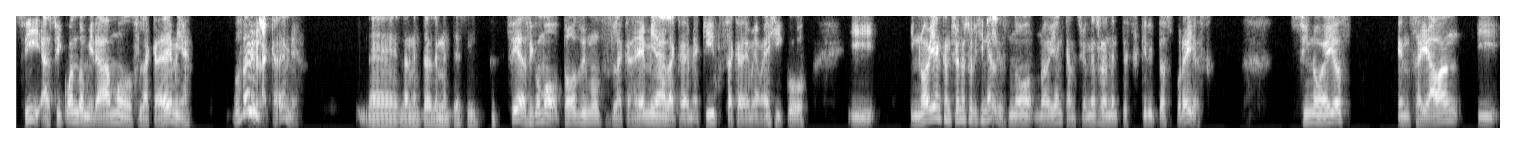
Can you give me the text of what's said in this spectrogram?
Sí, así cuando mirábamos la academia. ¿Vos sabés la academia? Eh, lamentablemente sí. Sí, así como todos vimos la Academia, la Academia Kids, Academia México, y, y no habían canciones originales, no, no habían canciones realmente escritas por ellas, sino ellos ensayaban y,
